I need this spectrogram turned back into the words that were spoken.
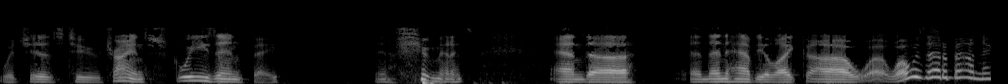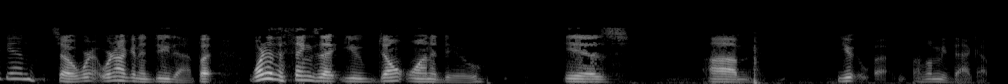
which is to try and squeeze in faith in a few minutes and uh, and then have you like, uh, what was that about again? So we're we're not going to do that. But one of the things that you don't want to do is, um, you. Uh, let me back up.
